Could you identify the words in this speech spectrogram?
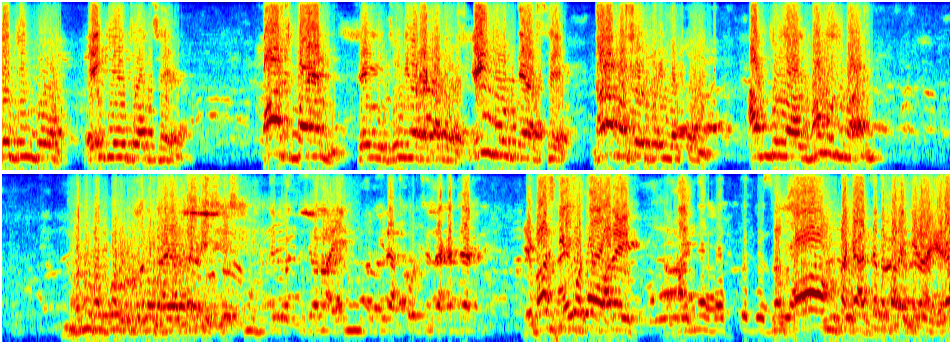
চমৎকার কিন্তু এগিয়ে চলছে। পাঁচ পয়েন্ট সেই জুনিয়র একাদশ। এই মুহূর্তে আসছে ধারাভাষ্যের পরিবর্তন। আব্দুল্লাহ মামুন ভাই। ধন্যবাদ ভাই আপনাকে শেষ মুহূর্তের উত্তেজনা এই মুহূর্তে বিরাজ করছে দেখা যাক এবার কি করতে পারে। আপনার বক্তব্য সালাম তাকে আটকাতে পারে কিনা এরা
